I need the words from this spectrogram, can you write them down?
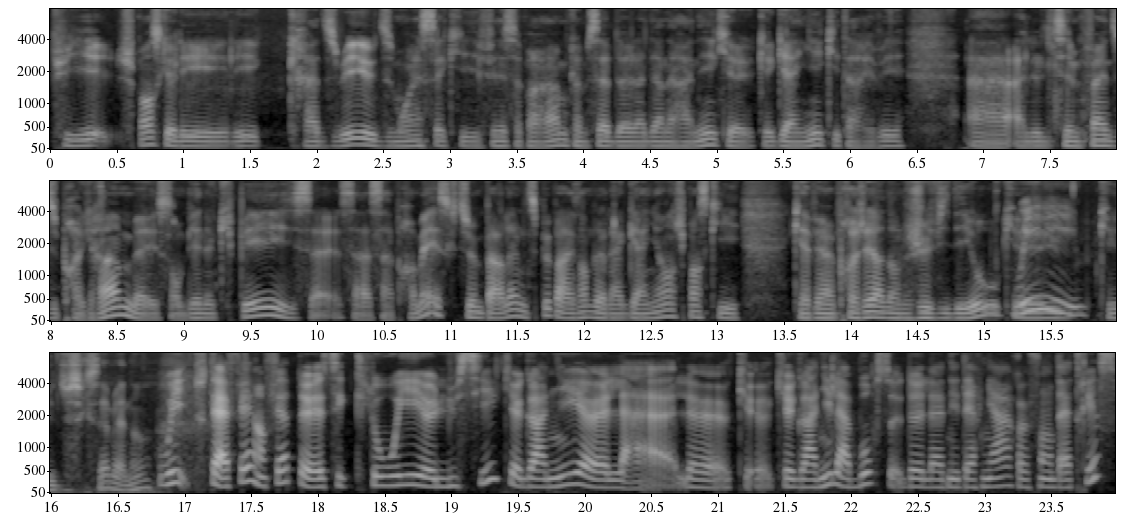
Puis, je pense que les, les, gradués, ou du moins ceux qui finissent ce programme, comme celle de la dernière année, qui a, gagné, qui est arrivé à, l'ultime fin du programme. Ils sont bien occupés, ça, ça, promet. Est-ce que tu veux me parler un petit peu, par exemple, de la gagnante? Je pense qu'il y avait un projet dans le jeu vidéo qui, a eu, qui, a eu, du succès maintenant. Oui, tout à fait. En fait, euh, c'est Chloé euh, Lucier qui a gagné, euh, la, le, qui, a gagné la bourse de l'année dernière fondatrice.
